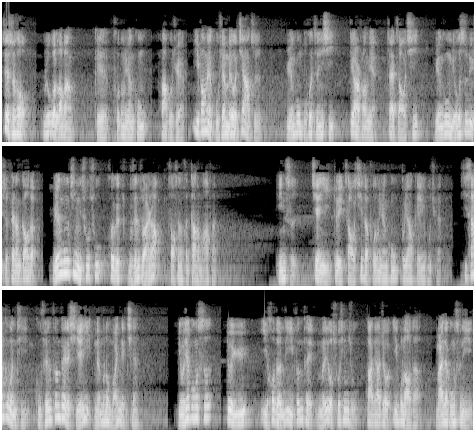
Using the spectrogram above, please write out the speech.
这时候，如果老板给普通员工发股权，一方面股权没有价值，员工不会珍惜；第二方面，在早期员工流失率是非常高的。员工进进出出会给股权转让造成很大的麻烦，因此建议对早期的普通员工不要给予股权。第三个问题，股权分配的协议能不能晚一点签？有些公司对于以后的利益分配没有说清楚，大家就一股脑的埋在公司里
